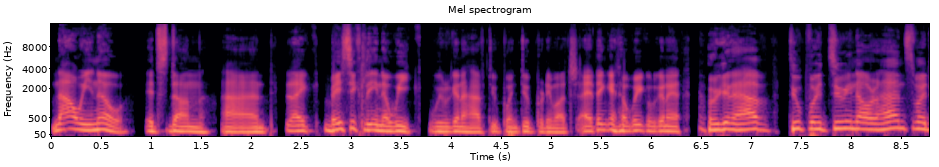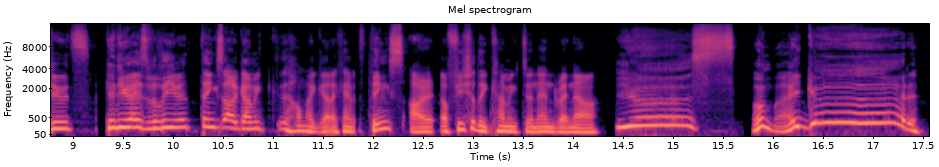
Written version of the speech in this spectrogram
now we know it's done. And like basically in a week we're gonna have 2.2 pretty much. I think in a week we're gonna we're gonna have 2.2 in our hands my dudes. Can you guys believe it? Things are coming oh my god i can't things are officially coming to an end right now. Yes oh my god.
